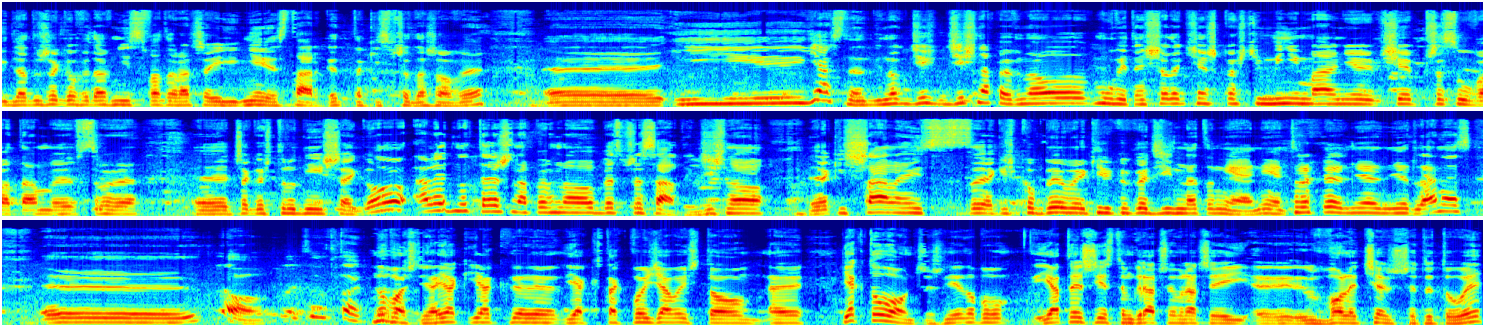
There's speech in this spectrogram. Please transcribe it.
i dla dużego wydawnictwa to raczej nie jest target taki sprzedażowy. E, I jasne, no gdzieś, gdzieś na pewno, mówię, ten środek ciężkości minimalnie się przesuwa tam w stronę e, czegoś trudniejszego, ale no też na pewno bez przesady. Gdzieś no jakiś szaleństw, jakieś kobyły kilkugodzinne, to nie, nie, trochę nie, nie dla nas. E, no, tak. No właśnie, a jak, jak, jak tak powiedziałeś, to jak to łączysz, nie? No bo ja też jestem graczem, raczej wolę cięższe tytuły,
